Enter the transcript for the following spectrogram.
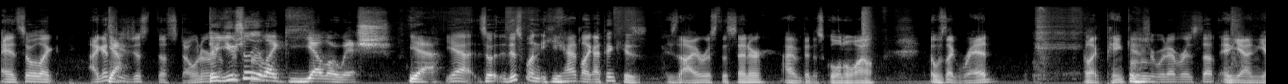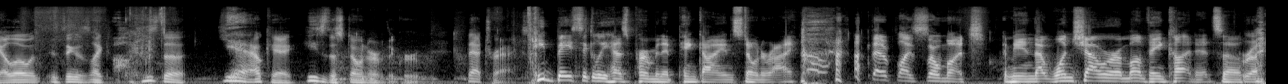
and so like I guess Yeah. he's just the stoner. They're of the usually like yellowish. Yeah. yeah. So this one he had like I think his his iris the center. I haven't been to school in a while. It was like red, or like pinkish Mm-hmm. or whatever and stuff, and yeah, and yellow and, and things like oh he's the yeah okay he's the stoner of the group. That tracks. He basically has permanent pink eye and stoner eye. that applies so much. I mean, that one shower a month ain't cutting it. So Right.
